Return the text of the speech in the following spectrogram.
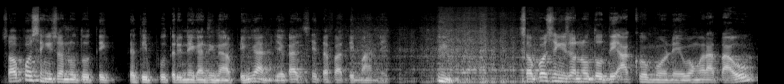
Sopo sing iso nututi putri putrine Kanjeng Nabi kan ya kan Sayyidah Fatimah nih. Sopo sing iso nututi wong ora tahu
